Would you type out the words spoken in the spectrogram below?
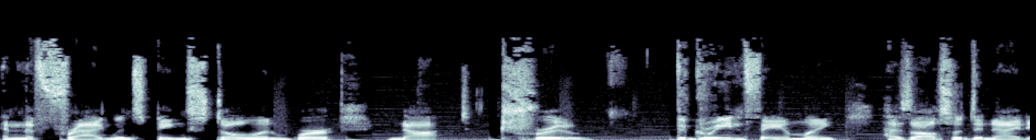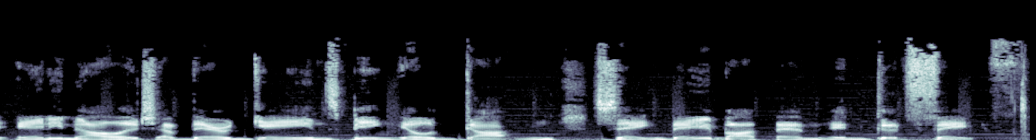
and the fragments being stolen were not true. The Green family has also denied any knowledge of their gains being ill gotten, saying they bought them in good faith.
